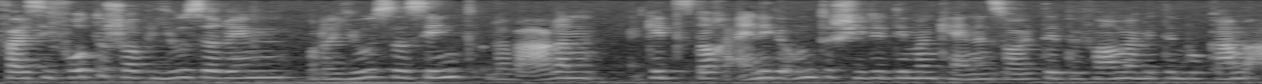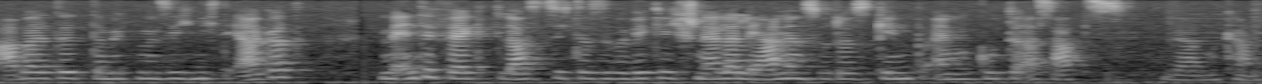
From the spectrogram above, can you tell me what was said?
Falls Sie Photoshop-Userin oder User sind oder waren, gibt es doch einige Unterschiede, die man kennen sollte, bevor man mit dem Programm arbeitet, damit man sich nicht ärgert. Im Endeffekt lässt sich das aber wirklich schneller lernen, sodass GIMP ein guter Ersatz werden kann.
